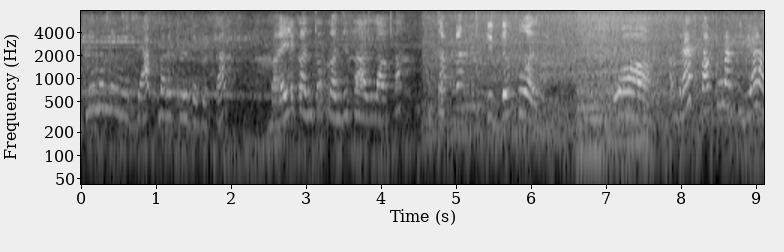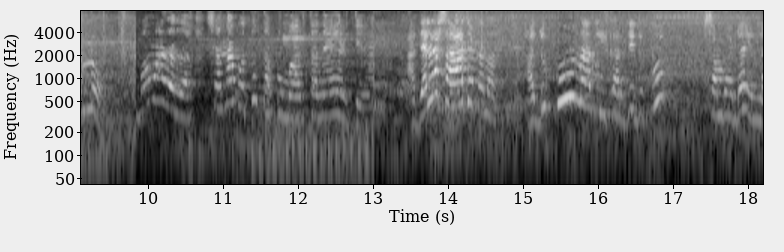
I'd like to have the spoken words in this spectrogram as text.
ನೀನು ನೀವು ಯಾಕೆ ಬರಕ್ಕೆ ಹೇಳಿದೆ ಗೊತ್ತಾ? ಬೈಕಂತೂ ಖಂಡಿತ ಅಲ್ಲ ಅಪ್ಪ. ತಪ್ಪನ್ನು ತಿದ್ದಕ್ಕೂ ಅಲ್ಲ. ಓ, ಅಂದ್ರೆ ತಪ್ಪು ಮಾಡ್ತಿದ್ಯಾ ಅನ್ನು? ಮಾಡಲ್ಲ ಸಣ್ಣ ಗೊತ್ತು ತಪ್ಪು ಮಾಡ್ತಾನೆ ಇರ್ತೀನಿ ಅದೆಲ್ಲ ಸಹಜ ಕಣ. ಅದಕ್ಕೂ ನಾನು ಇಲ್ಲಿ ಕರೆದಿದ್ದಕ್ಕೂ ಸಂಬಂಧ ಇಲ್ಲ.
